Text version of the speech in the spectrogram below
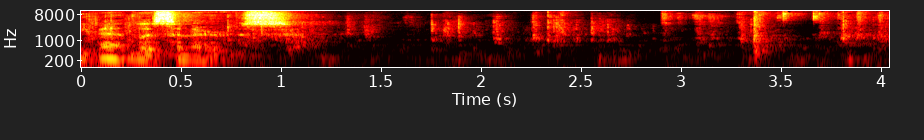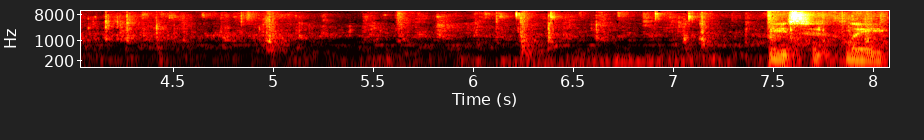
event listeners. Basically,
